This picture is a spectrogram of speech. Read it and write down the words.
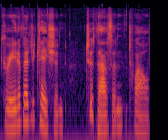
Creative Education, 2012.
